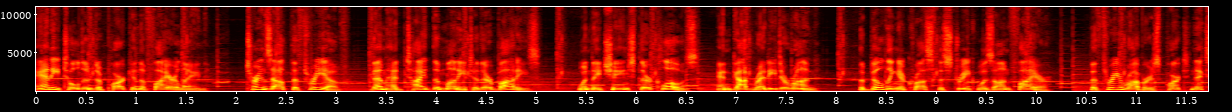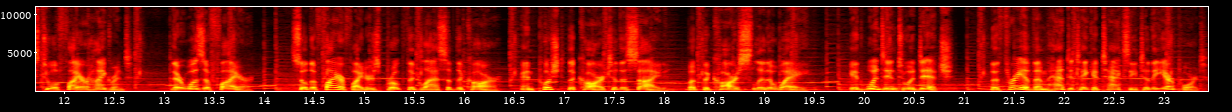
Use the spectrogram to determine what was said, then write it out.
Annie told him to park in the fire lane. Turns out the three of them had tied the money to their bodies. When they changed their clothes and got ready to run, the building across the street was on fire. The three robbers parked next to a fire hydrant. There was a fire. So the firefighters broke the glass of the car and pushed the car to the side, but the car slid away. It went into a ditch. The three of them had to take a taxi to the airport.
